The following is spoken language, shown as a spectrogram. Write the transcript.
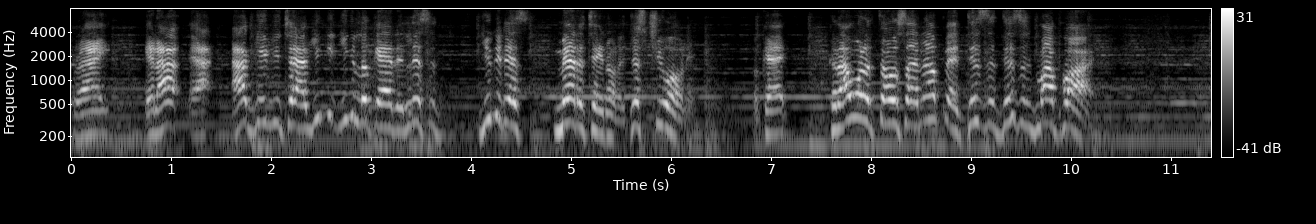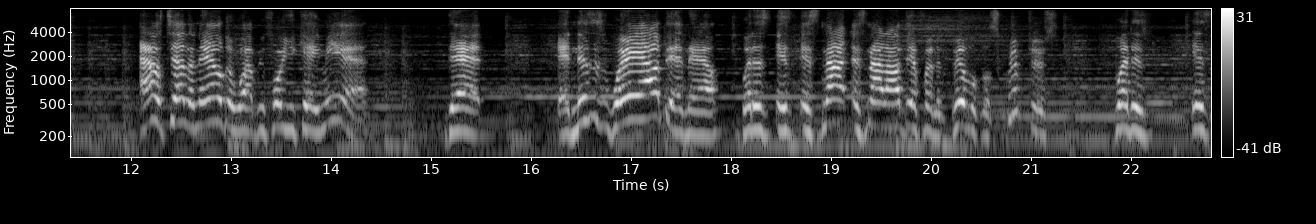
right? And I, I I'll give you time. You can you can look at it, listen. You can just meditate on it, just chew on it, okay? Because I want to throw something up at this is this is my part. I was telling Elder what before you came in that, and this is way out there now, but it's it's, it's not it's not out there from the biblical scriptures, but it's it's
